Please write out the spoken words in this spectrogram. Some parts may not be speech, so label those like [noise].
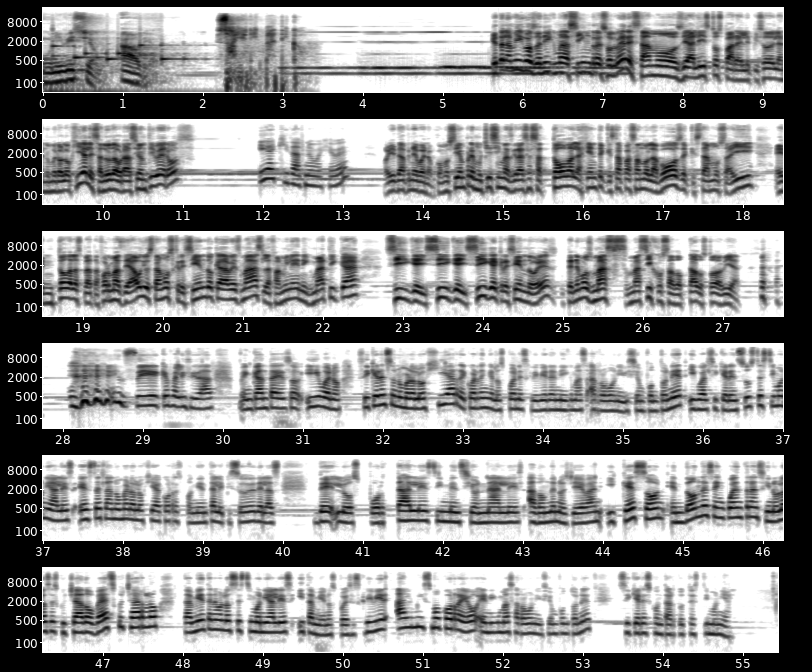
Univision Audio. Soy enigmático. ¿Qué tal amigos de Enigma sin resolver? Estamos ya listos para el episodio de la numerología. Les saluda Horacio Antiveros. Y aquí Dafne VGB. Oye, Dafne, bueno, como siempre, muchísimas gracias a toda la gente que está pasando la voz de que estamos ahí en todas las plataformas de audio. Estamos creciendo cada vez más. La familia enigmática sigue y sigue y sigue creciendo, ¿eh? Tenemos más, más hijos adoptados todavía. [laughs] [laughs] sí, qué felicidad. Me encanta eso. Y bueno, si quieren su numerología, recuerden que nos pueden escribir enigmas.univision.net. Igual si quieren sus testimoniales, esta es la numerología correspondiente al episodio de las de los portales dimensionales, a dónde nos llevan y qué son, en dónde se encuentran. Si no lo has escuchado, ve a escucharlo. También tenemos los testimoniales y también nos puedes escribir al mismo correo enigmas.univision.net si quieres contar tu testimonial.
